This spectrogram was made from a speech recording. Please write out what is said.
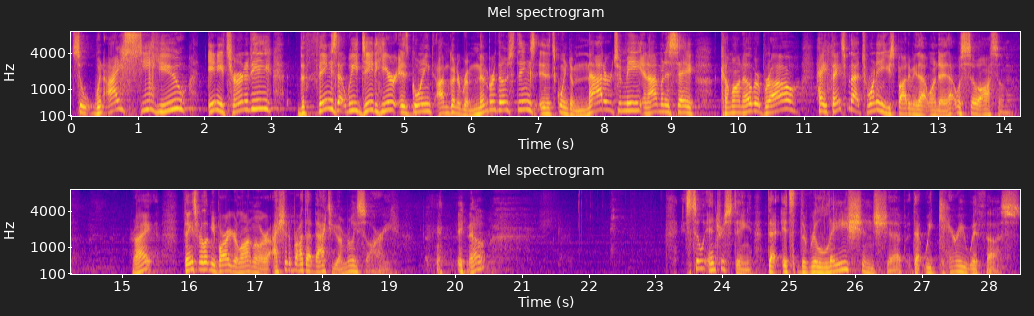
So when I see you in eternity, the things that we did here is going, I'm going to remember those things and it's going to matter to me. And I'm going to say, come on over, bro. Hey, thanks for that 20 you spotted me that one day. That was so awesome. Right? Thanks for letting me borrow your lawnmower. I should have brought that back to you. I'm really sorry. you know? It's so interesting that it's the relationship that we carry with us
